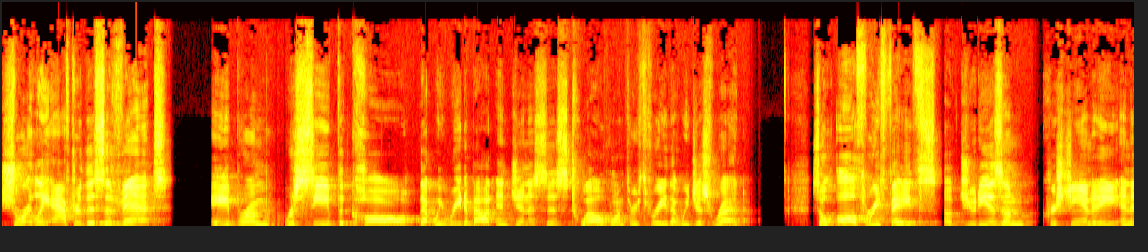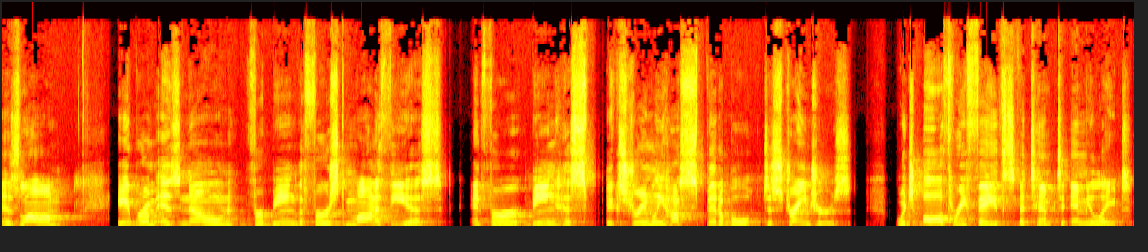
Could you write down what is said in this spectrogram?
Shortly after this event, Abram received the call that we read about in Genesis 12, 1 through 3, that we just read. So, all three faiths of Judaism, Christianity, and Islam, Abram is known for being the first monotheist and for being his, extremely hospitable to strangers, which all three faiths attempt to emulate.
